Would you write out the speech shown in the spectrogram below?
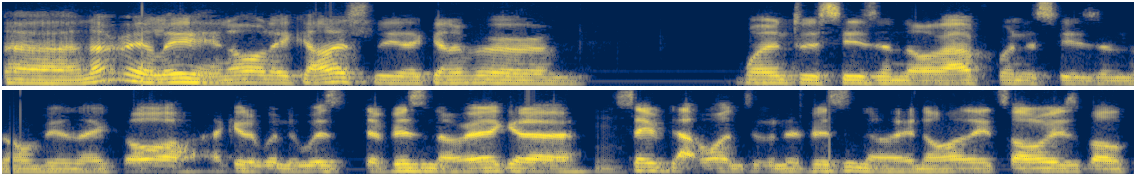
Uh, not really. You know, like honestly, like I never went into the season or after the season, I'll be like, oh, I gotta win the, Wiz- the Vezina, right? I gotta hmm. save that one to win the Vezina. You know, it's always about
